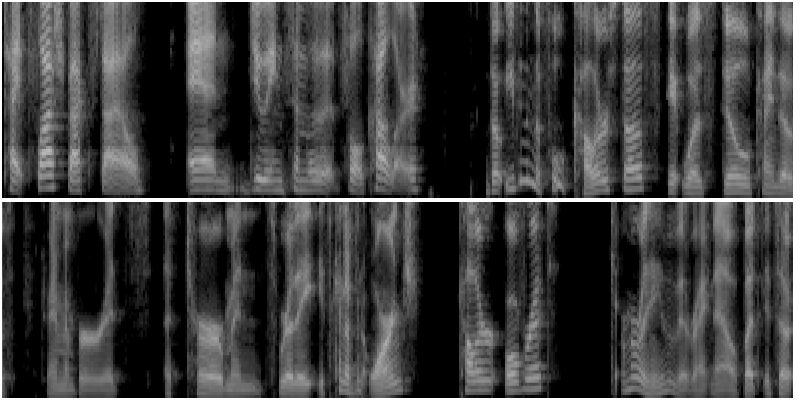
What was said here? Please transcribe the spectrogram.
type flashback style and doing some of it full color. Though even in the full color stuff, it was still kind of trying to remember it's a term and it's where they it's kind of an orange color over it. Can't remember the name of it right now, but it's a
